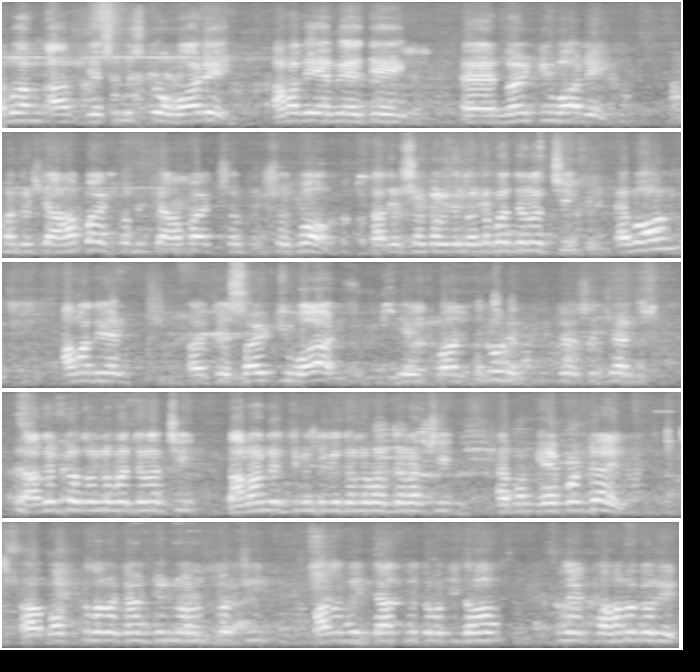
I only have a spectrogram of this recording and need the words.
এবং যে সমস্ত ওয়ার্ডে আমাদের যে নয়টি ওয়ার্ডে আমাদের যে আহ্বায়ক কমিটি আহ্বায়ক সদস্য সহ তাদের সকলকে ধন্যবাদ জানাচ্ছি এবং আমাদের যে ছয়টি ওয়ার্ড এসেছেন তাদেরকেও ধন্যবাদ জানাচ্ছি নানান নেতৃবৃন্দকে ধন্যবাদ জানাচ্ছি এবং এ পর্যায়ে বক্তব্য রাখার জন্য অনুরোধ করছি বাংলাদেশ জাতীয়তাবাদী দল, সিলেট মহানগরীর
